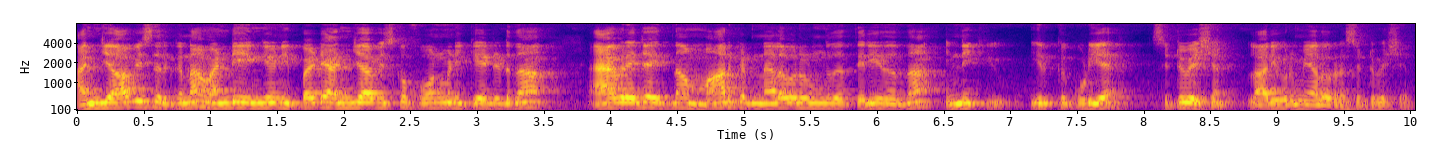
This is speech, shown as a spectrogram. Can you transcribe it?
அஞ்சு ஆஃபீஸ் இருக்குன்னா வண்டி எங்கேயோ நிப்பாட்டி அஞ்சு ஆஃபீஸ்க்கும் ஃபோன் பண்ணி கேட்டுட்டு தான் ஆவரேஜாக இதுதான் மார்க்கெட் நிலவரங்கிறத தெரியுது தான் இன்றைக்கி இருக்கக்கூடிய சுச்சுவேஷன் லாரி உரிமையாளரோட சுச்சுவேஷன்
